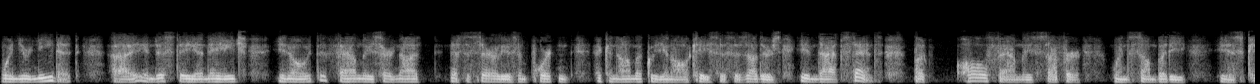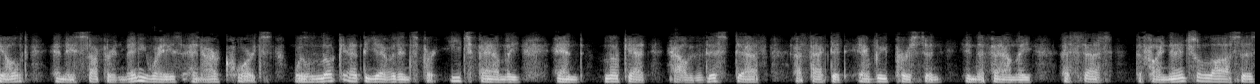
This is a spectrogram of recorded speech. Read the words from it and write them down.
when you're needed. Uh, in this day and age, you know, the families are not necessarily as important economically in all cases as others in that sense. But all families suffer when somebody is killed, and they suffer in many ways, and our courts will look at the evidence for each family and look at how this death affected every person in the family, assess the financial losses,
